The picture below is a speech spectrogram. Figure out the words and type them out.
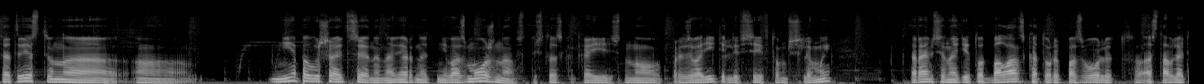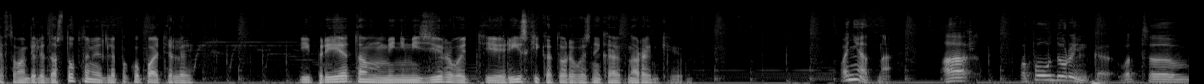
Соответственно, а, не повышать цены, наверное, это невозможно, ситуации, какая есть, но производители все, в том числе мы, стараемся найти тот баланс, который позволит оставлять автомобили доступными для покупателей и при этом минимизировать те риски, которые возникают на рынке. Понятно. А по поводу рынка, вот э,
